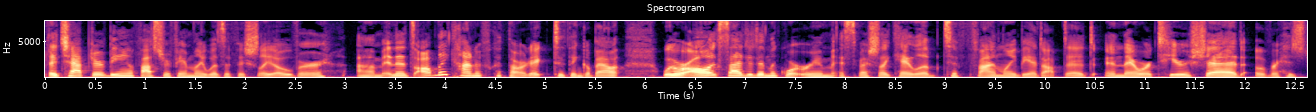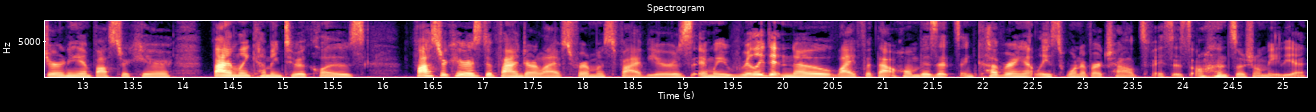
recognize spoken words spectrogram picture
The chapter of being a foster family was officially over. Um, and it's oddly kind of cathartic to think about. We were all excited in the courtroom, especially Caleb, to finally be adopted, and there were tears shed over his journey in foster care, finally coming to a close. Foster care has defined our lives for almost five years, and we really didn't know life without home visits and covering at least one of our child's faces on social media.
